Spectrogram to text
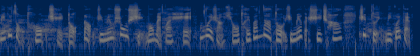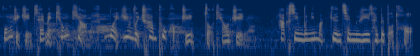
美国总统扯到老疫苗送时冇咩关系，唔会让向台湾拿到疫苗嘅市场，针对美国嘅封治政策未空调，唔会因为川普国军做调整。黑新闻的麦卷前日台北报道。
